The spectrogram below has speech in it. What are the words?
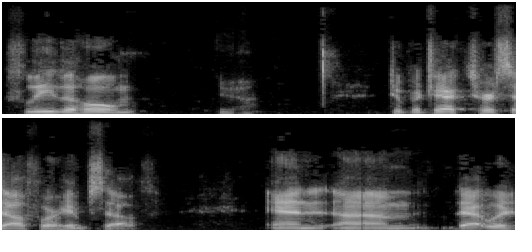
flee the home yeah. to protect herself or himself and um, that would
